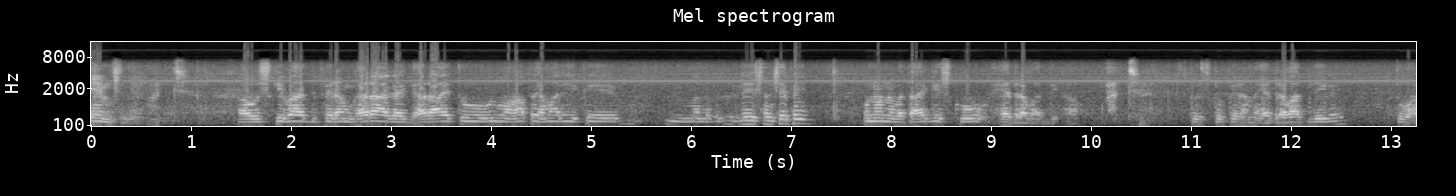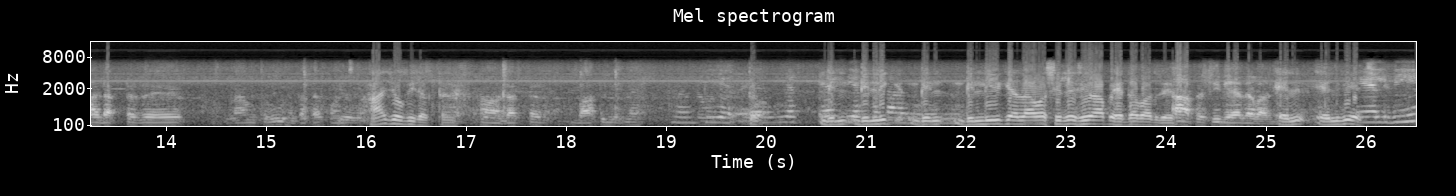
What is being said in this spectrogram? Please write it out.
एम्स में। अच्छा। और उसके बाद फिर हम घर आ गए। घर आए तो वहाँ पे हमारे एक मतलब रिलेशनशिप है। उन्होंने बताया कि इसको हैदराबाद दिखाओ। अच्छा। तो इसको फिर हम हैदराबाद ले गए। तो वहाँ डॉक्टर नाम तो नहीं है पता कौन सा? हाँ जो भी डॉक्टर हाँ डॉक्टर बाकी में तो दिल्ली दिल, दिल्ली के अलावा सीधे सीधे आप हैदराबाद गए हाँ सीधे हैदराबाद गए। L L B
